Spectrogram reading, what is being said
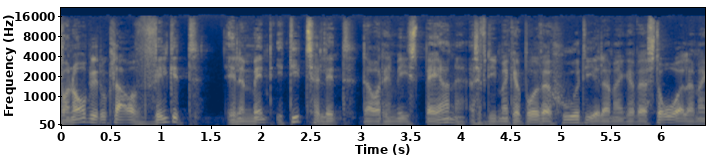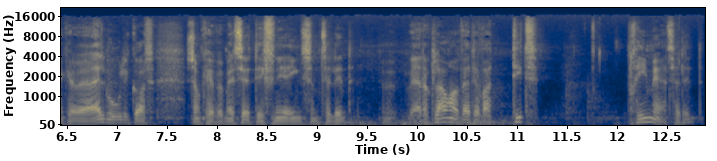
Hvornår blev du klar over, hvilket element i dit talent, der var det mest bærende? Altså fordi man kan både være hurtig, eller man kan være stor, eller man kan være alt muligt godt, som kan være med til at definere en som talent. Øh, er du klar over, hvad det var dit primære talent?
